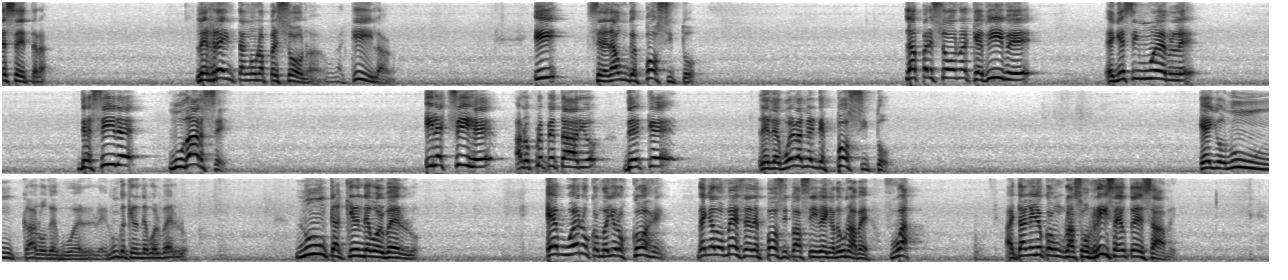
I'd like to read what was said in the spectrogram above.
etcétera, le rentan a una persona, alquilan, y se le da un depósito. La persona que vive en ese inmueble decide mudarse y le exige a los propietarios de que le devuelvan el depósito. Ellos nunca lo devuelven, nunca quieren devolverlo. Nunca quieren devolverlo. Es bueno cuando ellos los cogen. Venga dos meses de depósito así, venga de una vez. ¡Fuap! Ahí están ellos con la sonrisa, ya ustedes saben.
